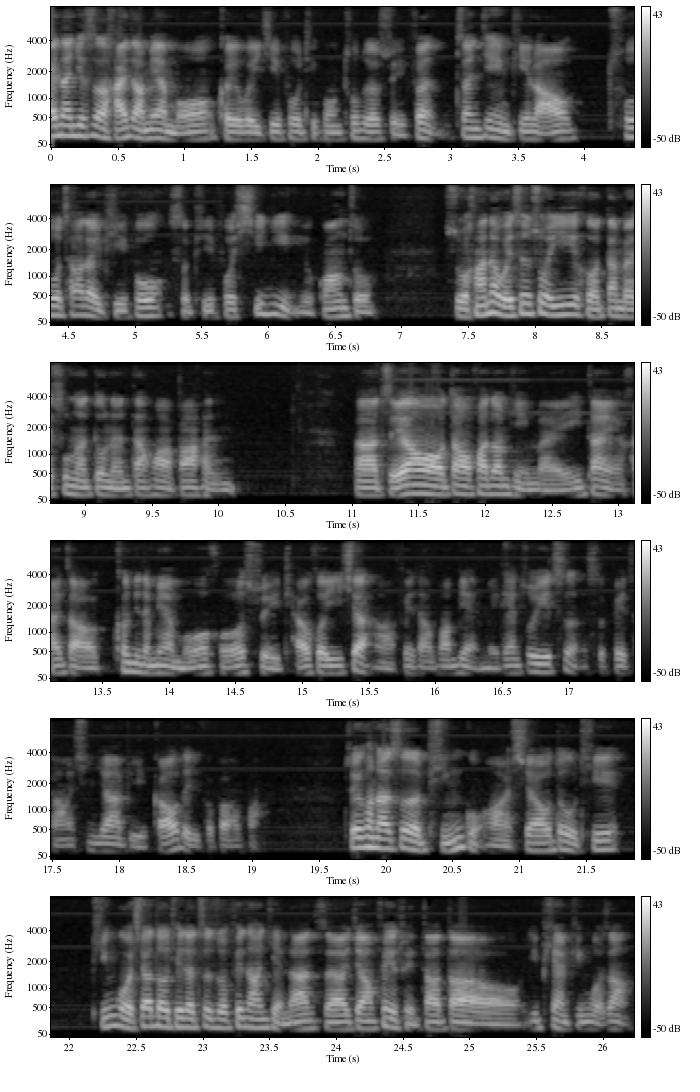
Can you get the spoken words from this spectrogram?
有呢，就是海藻面膜可以为肌肤提供充足的水分，镇静疲劳、粗糙的皮肤，使皮肤细腻有光泽。所含的维生素 E 和蛋白素呢，都能淡化疤痕。啊，只要到化妆品买一袋海藻颗粒的面膜和水调和一下啊，非常方便，每天做一次是非常性价比高的一个方法。最后呢是苹果啊消痘贴，苹果消痘贴的制作非常简单，只要将沸水倒到一片苹果上。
